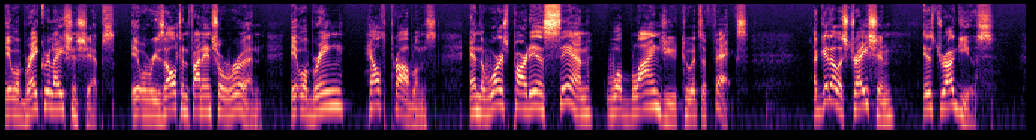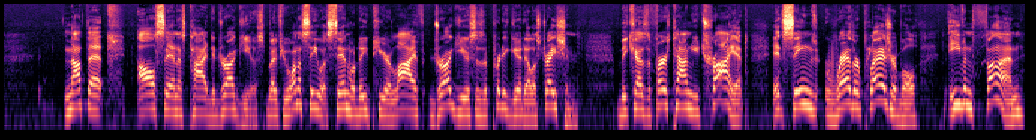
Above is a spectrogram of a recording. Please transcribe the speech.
It will break relationships. It will result in financial ruin. It will bring health problems. And the worst part is, sin will blind you to its effects. A good illustration is drug use. Not that all sin is tied to drug use, but if you want to see what sin will do to your life, drug use is a pretty good illustration. Because the first time you try it, it seems rather pleasurable, even fun,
